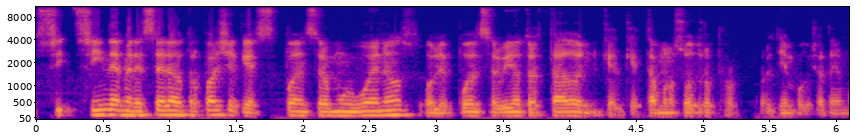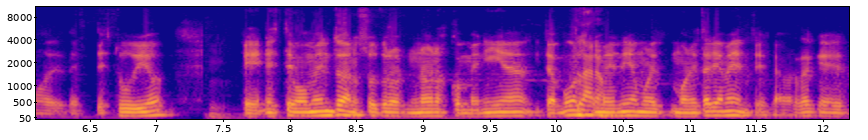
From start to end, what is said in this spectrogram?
si- sin desmerecer a otros publishers que pueden ser muy buenos o le pueden servir en otro estado en que el que estamos nosotros por, por el tiempo que ya tenemos de, de- de estudio, Mm. en este momento a nosotros no nos convenía y tampoco Claro. nos convenía monet- monetariamente. La verdad que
